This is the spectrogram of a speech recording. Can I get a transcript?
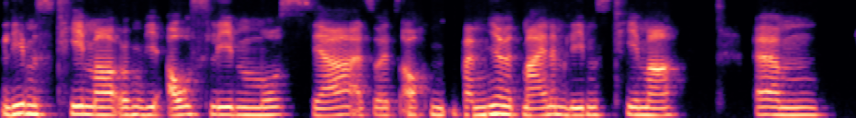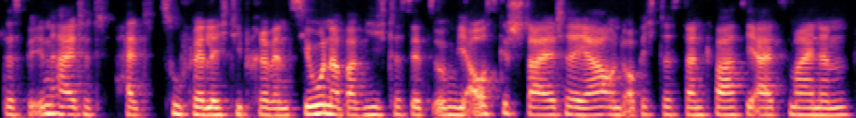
Lebensthema irgendwie ausleben muss. Ja, also jetzt auch bei mir mit meinem Lebensthema. Ähm, das beinhaltet halt zufällig die Prävention, aber wie ich das jetzt irgendwie ausgestalte, ja, und ob ich das dann quasi als meinen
